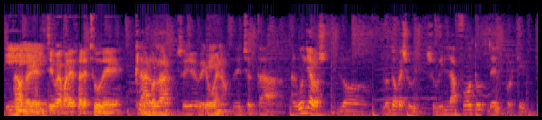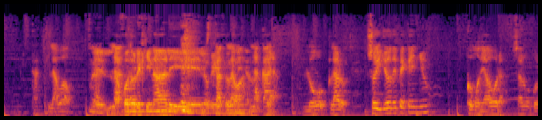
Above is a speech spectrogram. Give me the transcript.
Y, Ah, o sea que el chico que aparece eres tú de... Claro, de claro, soy yo de pequeño. bueno. De hecho, está. Algún día los, lo, lo tengo que subir. Subir la foto del. Porque está clavado. El- la, foto original y lo que está hizo clavado, la cara. Luego, claro, soy yo de pequeño como de ahora. Salgo con,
